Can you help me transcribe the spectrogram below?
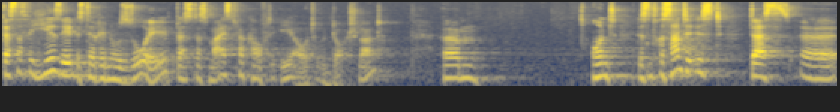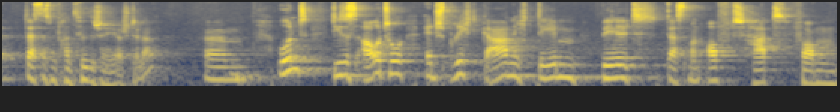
das, was wir hier sehen, ist der Renault Zoe. Das ist das meistverkaufte E-Auto in Deutschland. Ähm, und das Interessante ist, dass äh, das ist ein französischer Hersteller. Ähm, und dieses Auto entspricht gar nicht dem Bild, das man oft hat vom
